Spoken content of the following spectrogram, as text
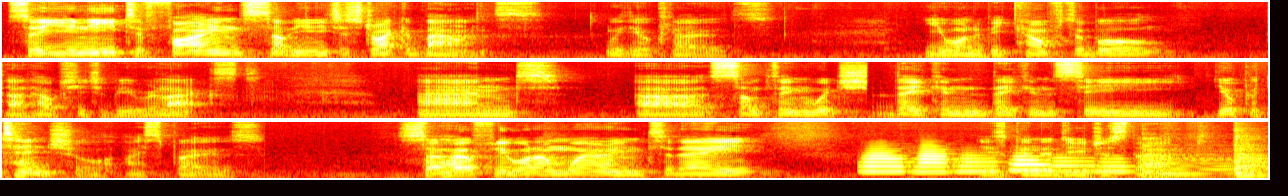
So you need to find something, you need to strike a balance with your clothes. You want to be comfortable, that helps you to be relaxed. And uh, something which they can, they can see your potential, I suppose. So hopefully what I'm wearing today is going to do just that.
